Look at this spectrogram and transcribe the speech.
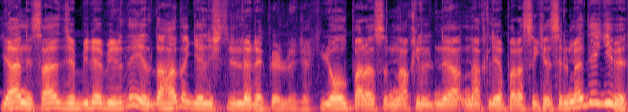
Yani sadece birebir değil daha da geliştirilerek verilecek. Yol parası, nakil, nakliye parası kesilmediği gibi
